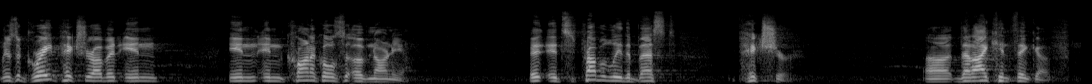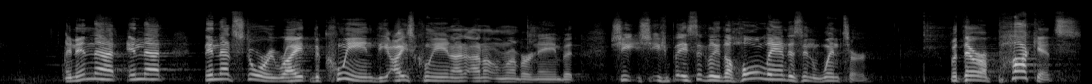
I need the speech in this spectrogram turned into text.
There's a great picture of it in, in, in Chronicles of Narnia. It, it's probably the best picture uh, that I can think of. And in that, in that, in that story, right, the queen, the ice queen, I, I don't remember her name, but she, she basically, the whole land is in winter, but there are pockets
